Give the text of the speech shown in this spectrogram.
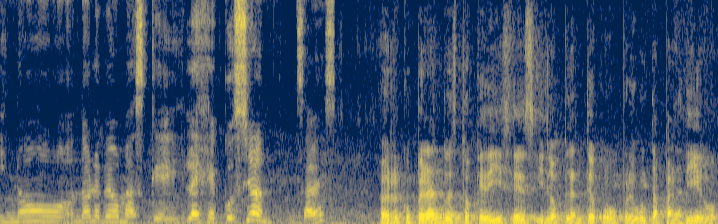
y no, no le veo más que la ejecución, ¿sabes? Recuperando esto que dices, y lo planteo como pregunta para Diego,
